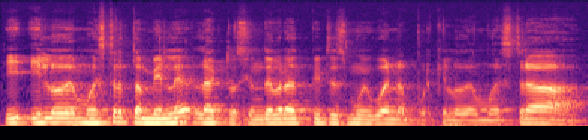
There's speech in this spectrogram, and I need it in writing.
Y, y lo demuestra también la, la actuación de Brad Pitt es muy buena porque lo demuestra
